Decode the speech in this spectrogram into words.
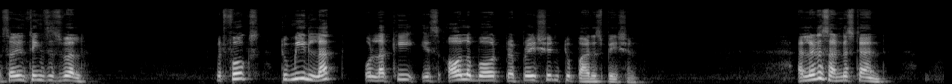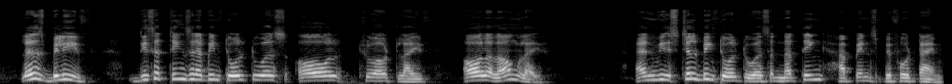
certain things as well. But, folks, to me, luck or lucky is all about preparation to participation. And let us understand, let us believe these are things that have been told to us all throughout life, all along life. And we are still being told to us that nothing happens before time.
